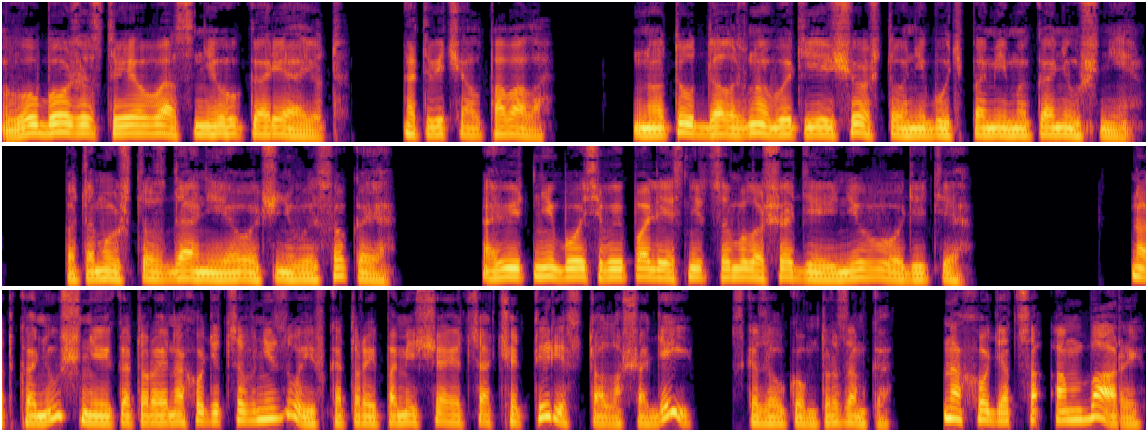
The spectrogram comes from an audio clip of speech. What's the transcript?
В убожестве вас не укоряют, отвечал Повала. Но тут должно быть еще что-нибудь помимо конюшни, потому что здание очень высокое, а ведь небось вы по лестницам лошадей не вводите. Над конюшней, которая находится внизу и в которой помещается четыреста лошадей, сказал комтур замка, находятся амбары,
